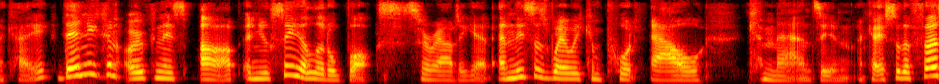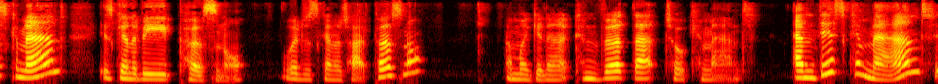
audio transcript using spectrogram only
Okay, then you can open this up and you'll see a little box surrounding it. And this is where we can put our commands in. Okay, so the first command is going to be personal. We're just going to type personal and we're going to convert that to a command. And this command,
